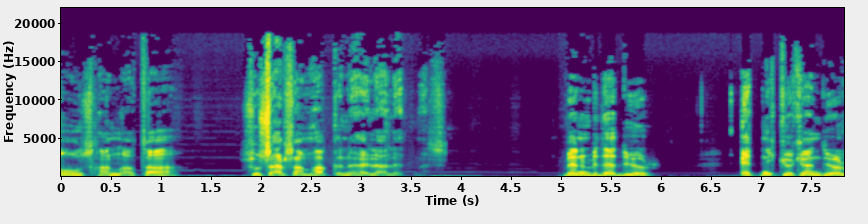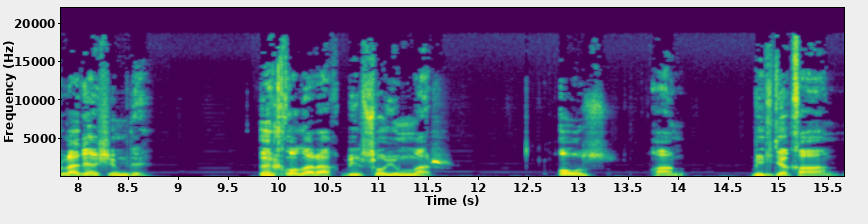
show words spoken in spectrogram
Oğuz Han Ata, susarsam hakkını helal etmez. Benim bir de diyor, etnik köken diyorlar ya şimdi. Irk olarak bir soyum var. Oğuz Han, Bilge Kağan,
